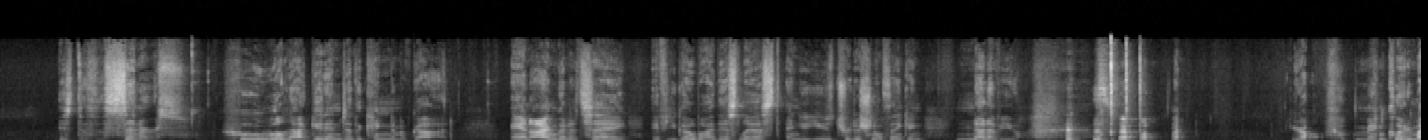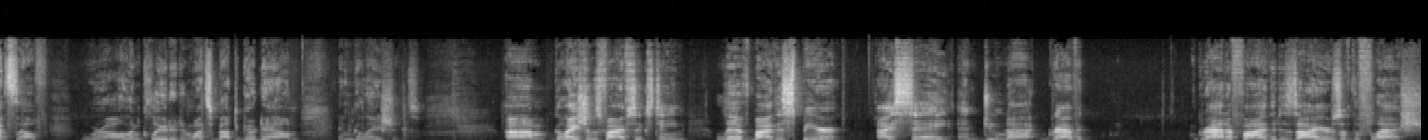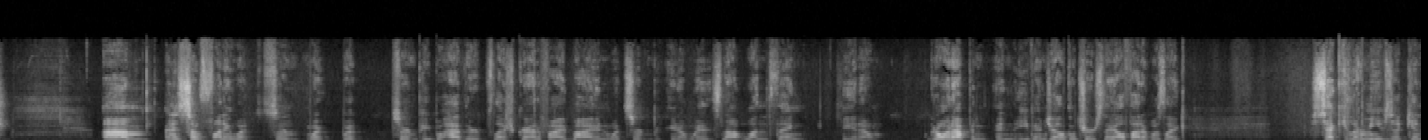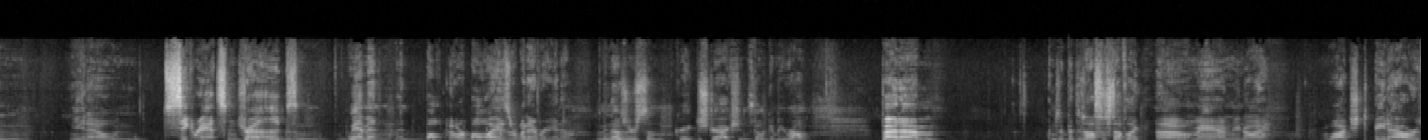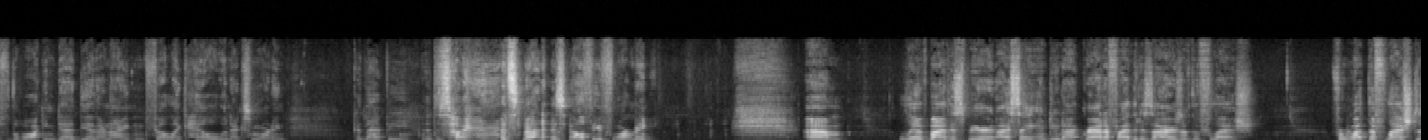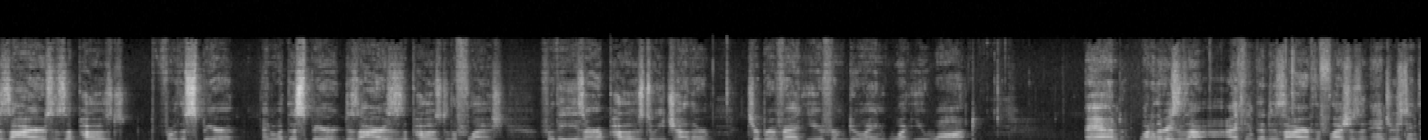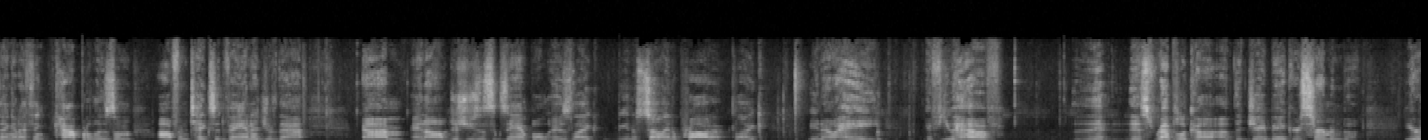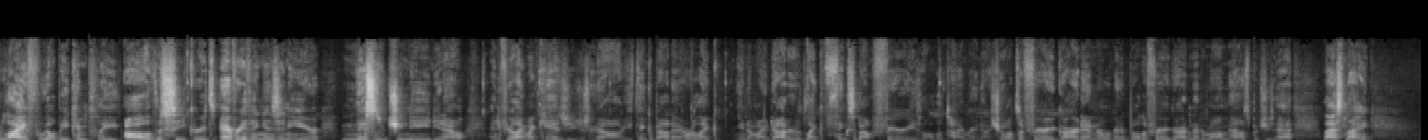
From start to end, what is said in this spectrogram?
is to the sinners who will not get into the kingdom of God. And I'm going to say, if you go by this list and you use traditional thinking, none of you. so you're all, including myself, we're all included in what's about to go down in Galatians. Um, Galatians 5:16. Live by the Spirit, I say, and do not gravi- gratify the desires of the flesh. Um, and it's so funny what certain, what what certain people have their flesh gratified by, and what certain you know it's not one thing. You know, growing up in, in evangelical church, they all thought it was like secular music and you know and cigarettes and drugs and women and bo- or boys or whatever you know i mean those are some great distractions don't get me wrong but um but there's also stuff like oh man you know i watched eight hours of the walking dead the other night and felt like hell the next morning could that be a desire that's not as healthy for me um, live by the spirit i say and do not gratify the desires of the flesh for what the flesh desires is opposed for the spirit, and what the spirit desires is opposed to the flesh. For these are opposed to each other to prevent you from doing what you want. And one of the reasons I, I, think the desire of the flesh is an interesting thing, and I think capitalism often takes advantage of that. Um, and I'll just use this example is like, you know, selling a product. Like, you know, hey, if you have th- this replica of the J. Bakker sermon book, your life will be complete. All the secrets, everything is in here, and this is what you need, you know. And if you're like my kids, you just oh, you think about it, or like you know, my daughter like thinks about fairies all the time right now. She wants a fairy garden, and we're gonna build a fairy garden at her mom's house. But she's at last night.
